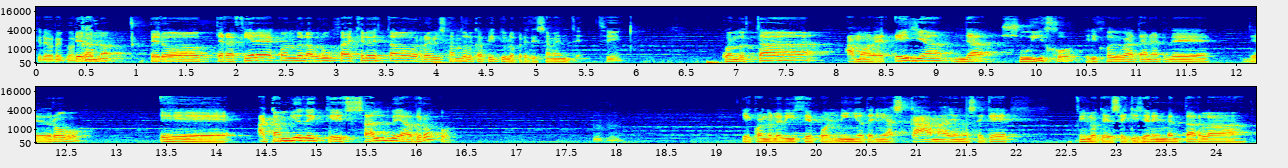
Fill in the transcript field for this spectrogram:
creo recordar. Pero no pero te refieres cuando la bruja es que le he estado revisando el capítulo precisamente. Sí. Cuando está vamos a ver ella da su hijo el hijo que va a tener de, de Drogo eh, a cambio de que salve a Drogo que cuando le dice, pues el niño tenía escama, yo no sé qué, en fin, lo que se quisiera inventar la,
